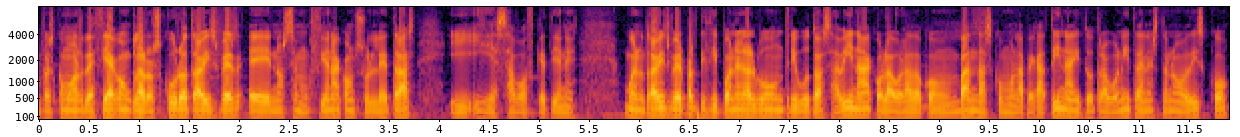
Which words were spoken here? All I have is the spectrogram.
Bueno, pues como os decía, con Claroscuro, Travis Bear eh, nos emociona con sus letras y, y esa voz que tiene. Bueno, Travis Bear participó en el álbum Tributo a Sabina, ha colaborado con bandas como La Pegatina y Tu Otra Bonita en este nuevo disco,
